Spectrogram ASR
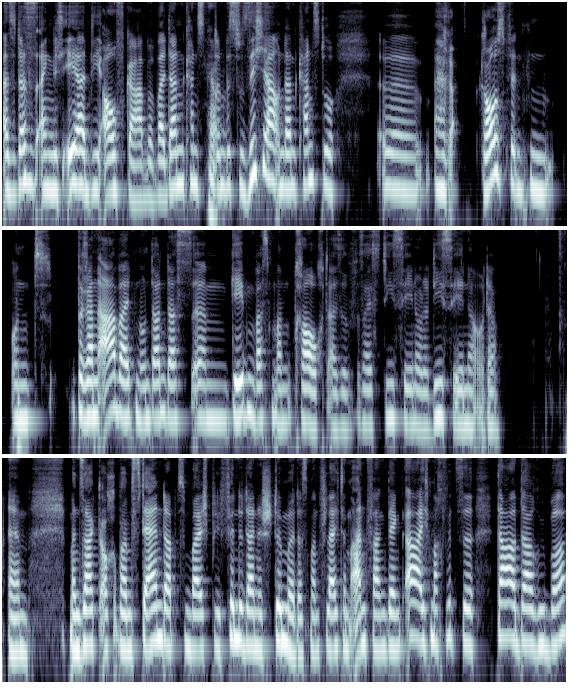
Also das ist eigentlich eher die Aufgabe, weil dann kannst, Ja. dann bist du sicher und dann kannst du äh, herausfinden und daran arbeiten und dann das ähm, geben, was man braucht. Also sei es die Szene oder die Szene oder ähm, man sagt auch beim Stand-up zum Beispiel, finde deine Stimme, dass man vielleicht am Anfang denkt, ah, ich mache Witze da und darüber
